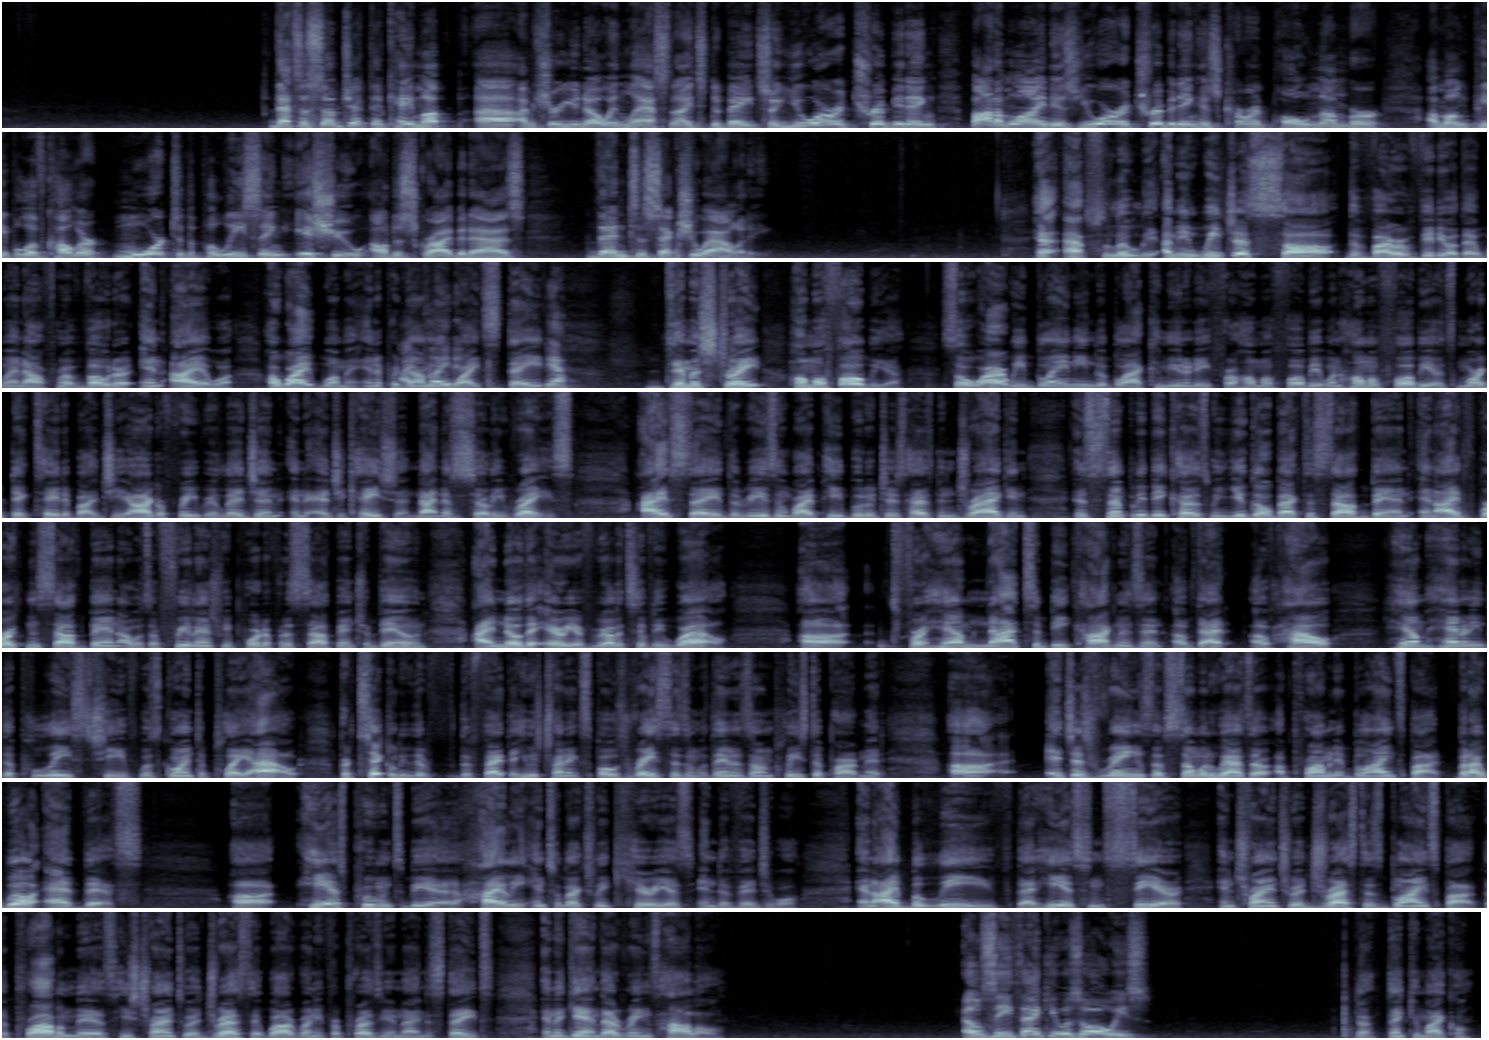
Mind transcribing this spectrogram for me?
That's a subject that came up, uh, I'm sure you know, in last night's debate. So you are attributing, bottom line is, you are attributing his current poll number among people of color more to the policing issue, I'll describe it as, than to sexuality. Yeah, absolutely. I mean, we just saw the viral video that went out from a voter in Iowa, a white woman in a predominantly white state, yeah. demonstrate homophobia. So why are we blaming the black community for homophobia when homophobia is more dictated by geography, religion, and education, not necessarily race? I say the reason why Pete Buttigieg has been dragging is simply because when you go back to South Bend, and I've worked in South Bend, I was a freelance reporter for the South Bend Tribune, I know the area relatively well. Uh, for him not to be cognizant of that, of how him handling the police chief was going to play out, particularly the, the fact that he was trying to expose racism within his own police department, uh, it just rings of someone who has a, a, prominent blind spot. But I will add this. Uh, he has proven to be a highly intellectually curious individual. And I believe that he is sincere in trying to address this blind spot. The problem is he's trying to address it while running for president of the United States. And again, that rings hollow. LZ, thank you as always. Yeah, thank you, Michael.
